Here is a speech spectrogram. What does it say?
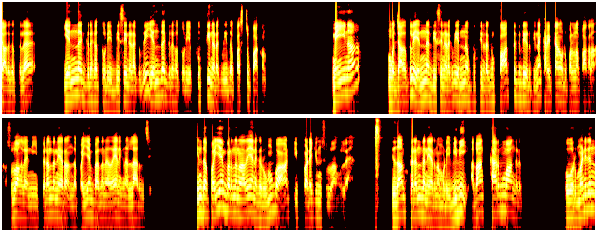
ஜாதகத்துல என்ன கிரகத்துடைய திசை நடக்குது எந்த கிரகத்துடைய புத்தி நடக்குது இதை ஃபர்ஸ்ட் பார்க்கணும். மெயினா உங்க ஜாதகத்துல என்ன திசை நடக்குது என்ன புத்தி நடக்குதுன்னு பார்த்துக்கிட்டு எடுத்தீங்கன்னா கரெக்டான ஒரு பலனை பார்க்கலாம். சொல்லுவாங்களே நீ பிறந்த நேரம் அந்த பையன் பிறந்த நேரம் தான் எனக்கு நல்லா இருந்துச்சு. இந்த பையன் பிறந்த நேரம் தான் எனக்கு ரொம்ப ஆட்டி படைக்கும்னு சொல்லுவாங்கல்ல. இதுதான் பிறந்த நேரம் நம்முடைய விதி. அதான் கர்மாங்கிறது. ஒவ்வொரு மனிதன்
